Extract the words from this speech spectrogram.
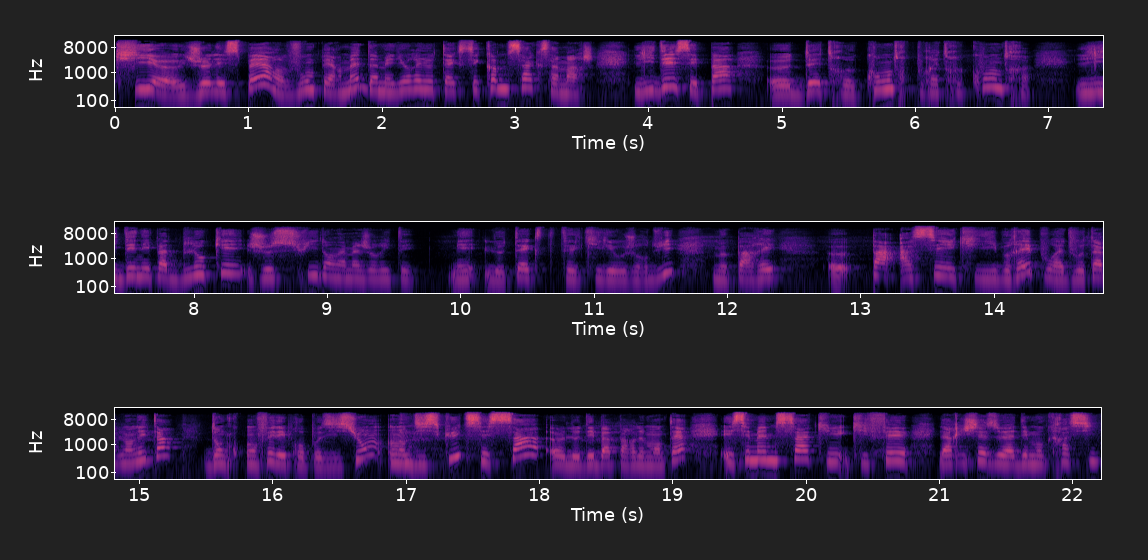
qui, je l'espère, vont permettre d'améliorer le texte. C'est comme ça que ça marche. L'idée, c'est pas d'être contre pour être contre. L'idée n'est pas de bloquer. Je suis dans la majorité mais le texte tel qu'il est aujourd'hui me paraît euh, pas assez équilibré pour être votable en l'état. Donc on fait des propositions, on discute, c'est ça euh, le débat parlementaire, et c'est même ça qui, fait la richesse de la démocratie.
